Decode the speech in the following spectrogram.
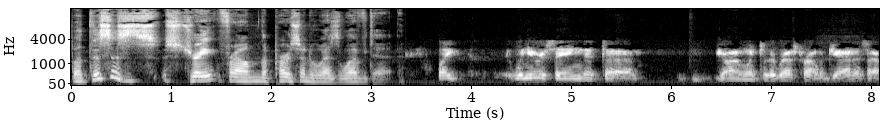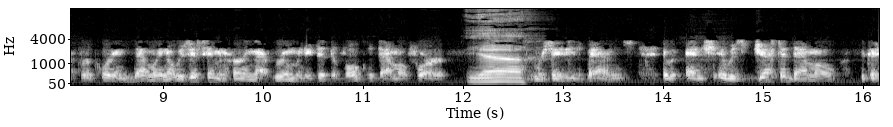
but this is straight from the person who has lived it. Like when you were saying that uh, John went to the restaurant with Janis after recording the demo. You know, it was just him and her in that room when he did the vocal demo for Yeah, Mercedes Benz. And it was just a demo because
